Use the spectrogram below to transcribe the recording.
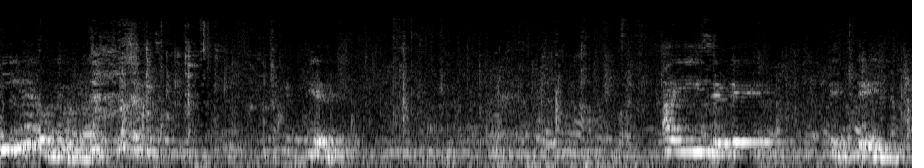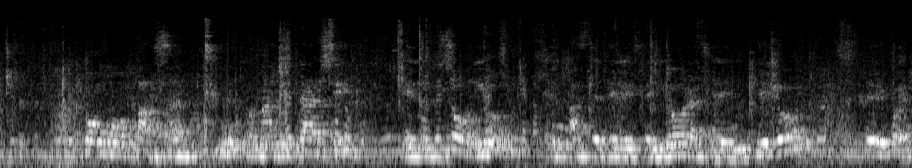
migran los neuronas. Bien. ahí se ve este, cómo pasa con más detalle el sodio hacia del exterior interior. Eh, bueno,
